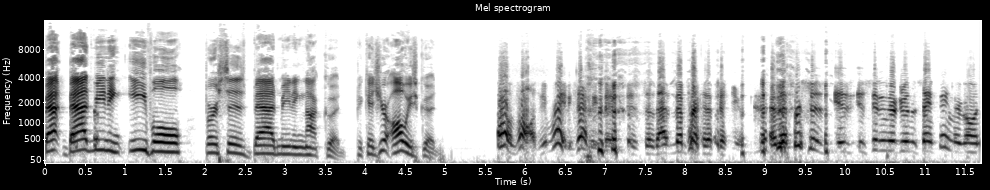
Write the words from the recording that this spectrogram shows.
Bad, bad meaning evil versus bad meaning not good because you're always good. Oh, well, right, exactly. so that that person, thank you. And that person is, is, is sitting there doing the same thing. They're going,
